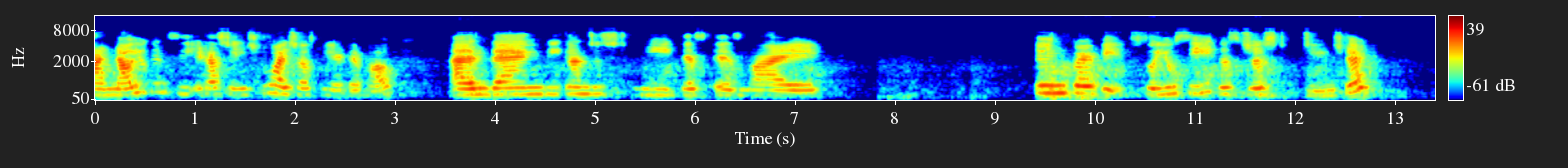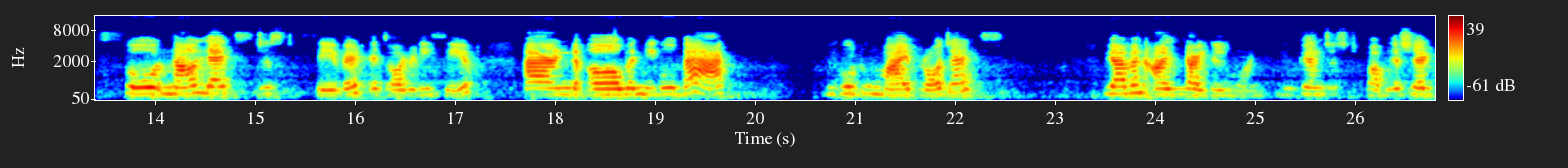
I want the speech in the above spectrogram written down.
And now you can see it has changed to Ayesha's Creative Hub. And then we can just make this is my Tynker page. So you see this just changed it. So now let's just save it. It's already saved. And uh, when we go back we go to my projects. We have an untitled one can just publish it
